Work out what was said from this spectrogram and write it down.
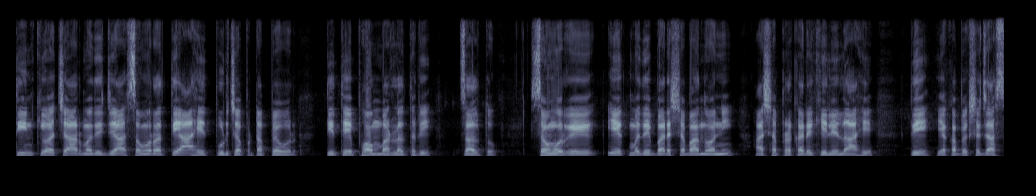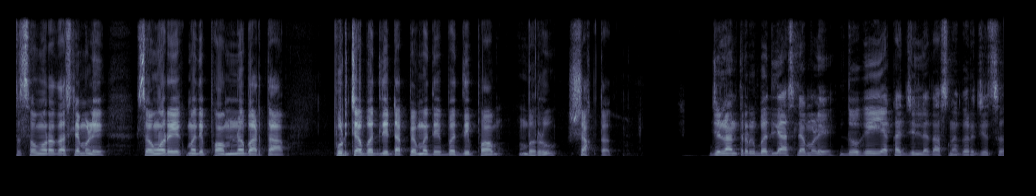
तीन किंवा चारमध्ये ज्या संवर्गात ते आहेत पुढच्या टप्प्यावर तिथे फॉर्म भरला तरी चालतो. संवर्ग एकमध्ये बऱ्याचशा बांधवांनी अशा प्रकारे केलेलं आहे. ते एकापेक्षा जास्त संवर्गात असल्यामुळे संवर्ग एकमध्ये फॉर्म न भरता पुढच्या बदली टप्प्यामध्ये बदली फॉर्म भरू शकतात. जिल्हांतर्गत बदली असल्यामुळे दोघेही एकाच जिल्ह्यात असणं गरजेचं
